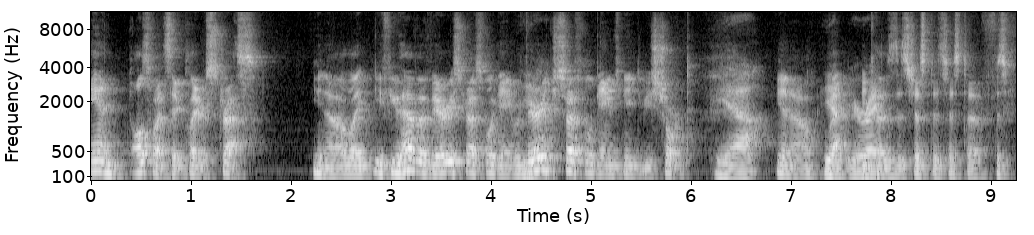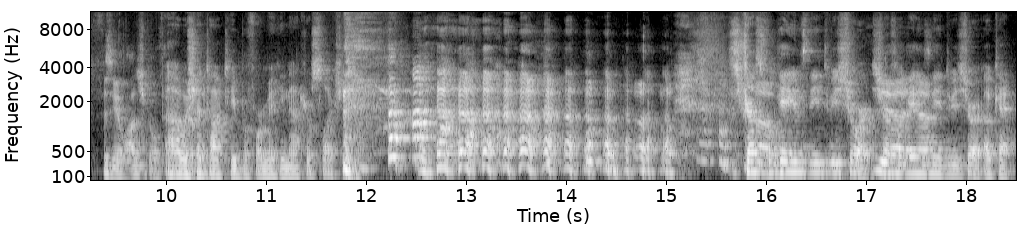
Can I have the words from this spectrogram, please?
and also, I'd say player stress. You know, like if you have a very stressful game, very Yeah. stressful games need to be short Yeah. you know Yeah, like, you're right. because it's just it's just a phys- physiological thing I wish I really. talked to you before making natural selection. Stressful games need to be short. Stressful Yeah, games yeah. need to be short. Okay.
